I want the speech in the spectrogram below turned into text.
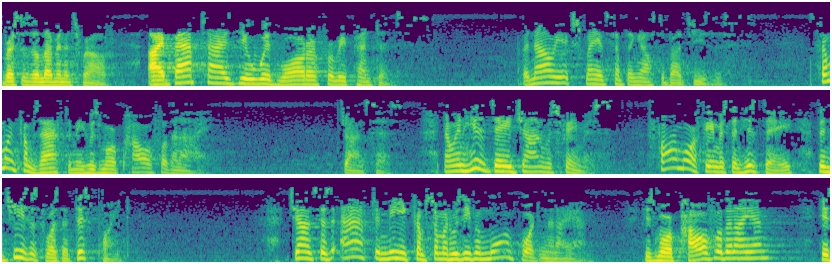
Verses 11 and 12. I baptized you with water for repentance. But now he explains something else about Jesus. Someone comes after me who's more powerful than I, John says. Now, in his day, John was famous, far more famous in his day than Jesus was at this point. John says, After me comes someone who's even more important than I am. He's more powerful than I am. His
